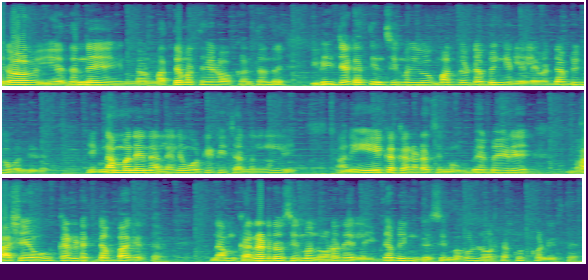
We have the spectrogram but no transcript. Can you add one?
ಇರೋ ಅದನ್ನೇ ನಾನು ಮತ್ತೆ ಮತ್ತೆ ಹೇಳಬೇಕಂತಂದರೆ ಇಡೀ ಜಗತ್ತಿನ ಸಿನಿಮಾ ಇವಾಗ ಮೊದಲು ಡಬ್ಬಿಂಗ್ ಇರಲಿಲ್ಲ, ಇವಾಗ ಡಬ್ಬಿಂಗು ಬಂದಿದೆ. ಈಗ ನಮ್ಮ ಮನೆಯಲ್ಲೇ ಒ ಟಿ ಟಿ ಚಾನಲ್ನಲ್ಲಿ ಅನೇಕ ಕನ್ನಡ ಸಿನಿಮಾ, ಬೇರೆ ಬೇರೆ ಭಾಷೆಯವು ಕನ್ನಡಕ್ಕೆ ಡಬ್ ಆಗಿರ್ತವೆ. ನಮ್ಮ ಕನ್ನಡದ ಸಿನಿಮಾ ನೋಡೋದೇ ಇಲ್ಲ, ಈ ಡಬ್ಬಿಂಗ್ ಸಿನಿಮಾಗಳು ನೋಡ್ತಾ ಕೂತ್ಕೊಂಡಿರ್ತಾರೆ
